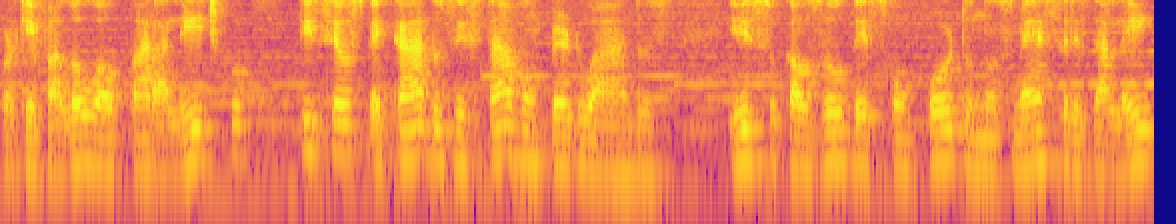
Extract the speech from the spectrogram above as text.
porque falou ao paralítico que seus pecados estavam perdoados. Isso causou desconforto nos mestres da lei,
